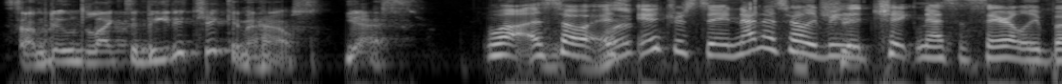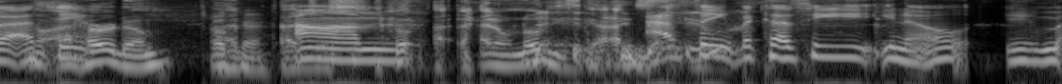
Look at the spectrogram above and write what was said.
Some dudes like to be the chick in the house. Yes. Well, uh, so it's interesting. Not necessarily be the chick necessarily, but I No, I heard him. Okay. I, I just I, um, I don't know these guys. I think because he, you know, you-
